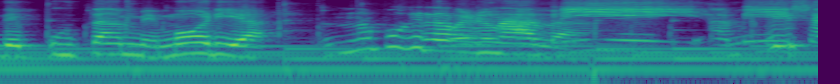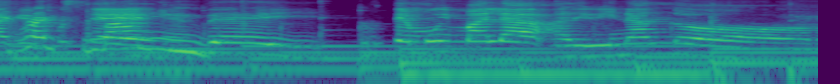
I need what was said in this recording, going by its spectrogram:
de puta memoria. No puedo creer Bueno, a nada. mí, a mí It's ya que fuiste, Manning Day. fuiste muy mala adivinando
